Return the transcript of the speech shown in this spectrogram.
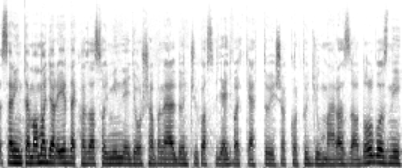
szerintem a magyar érdek az az, hogy minél gyorsabban eldöntsük azt, hogy egy vagy kettő, és akkor tudjunk már azzal dolgozni.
